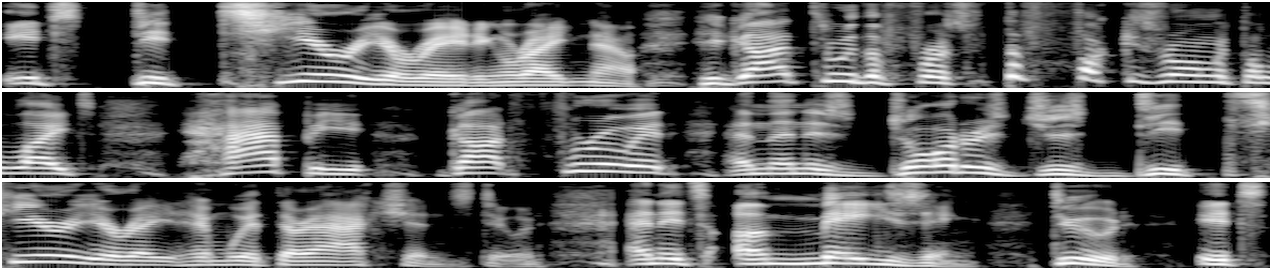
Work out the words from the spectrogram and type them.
it's deteriorating right now. He got through the first. What the fuck is wrong with the lights? Happy got through it, and then his daughters just deteriorate him with their actions, dude. And it's amazing, dude. It's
